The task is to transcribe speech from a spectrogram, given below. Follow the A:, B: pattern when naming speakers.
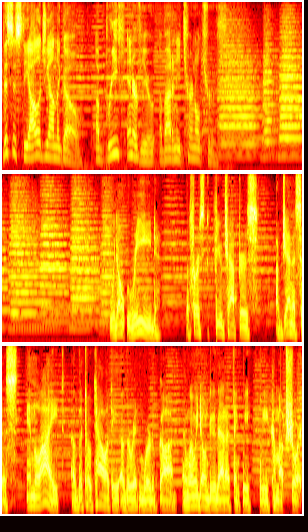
A: This is Theology on the Go, a brief interview about an eternal truth.
B: We don't read the first few chapters of Genesis in light of the totality of the written word of God. And when we don't do that, I think we, we come up short.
